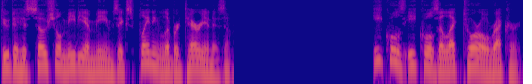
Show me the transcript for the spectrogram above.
due to his social media memes explaining libertarianism. Electoral record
